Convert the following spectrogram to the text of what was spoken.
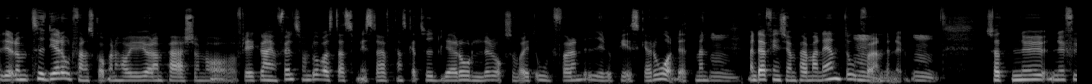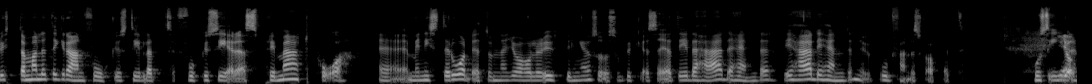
de tidigare ordförandeskapen har ju Göran Persson och Fredrik Reinfeldt som då var statsminister haft ganska tydliga roller och också varit ordförande i Europeiska rådet. Men, mm. men där finns ju en permanent ordförande mm. nu. Mm. Så att nu, nu flyttar man lite grann fokus till att fokuseras primärt på eh, ministerrådet. Och när jag håller utbildningar och så, så brukar jag säga att det är det här det händer. Det är här det händer nu, ordförandeskapet hos er. Ja,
